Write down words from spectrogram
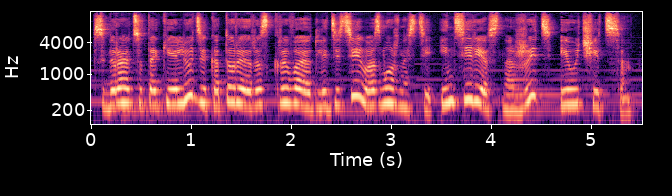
собираются такие люди, которые раскрывают для детей возможности интересно жить и учиться –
